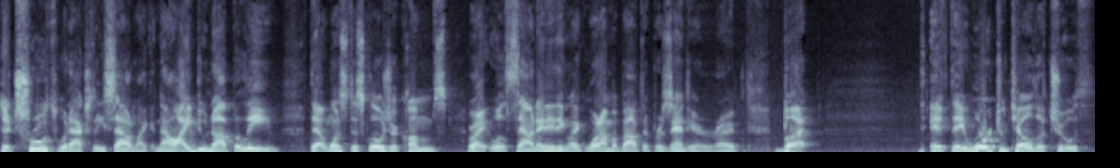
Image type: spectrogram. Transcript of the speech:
the truth would actually sound like. Now, I do not believe that once disclosure comes, right, will sound anything like what I'm about to present here, right? But if they were to tell the truth,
